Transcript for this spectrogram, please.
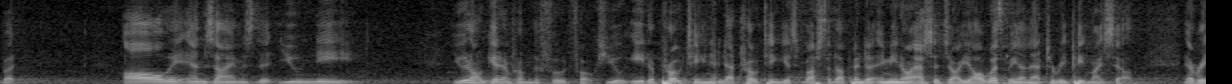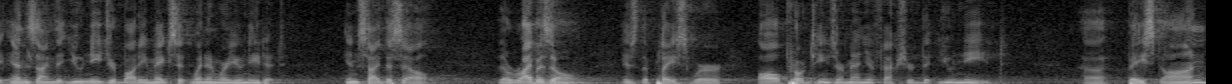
but all the enzymes that you need, you don't get them from the food, folks. You eat a protein, and that protein gets busted up into amino acids. Are y'all with me on that? To repeat myself, every enzyme that you need, your body makes it when and where you need it, inside the cell. The ribosome is the place where all proteins are manufactured that you need, uh, based on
